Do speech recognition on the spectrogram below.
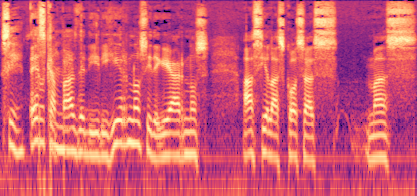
Sí. Es capaz de dirigirnos y de guiarnos hacia las cosas más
